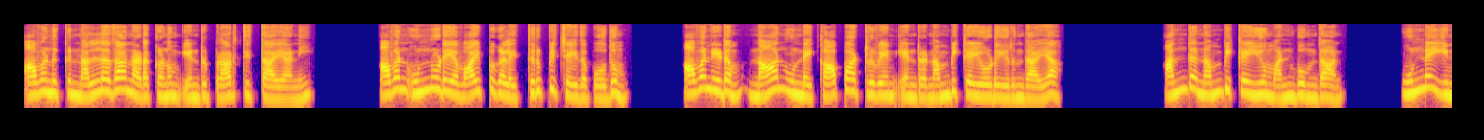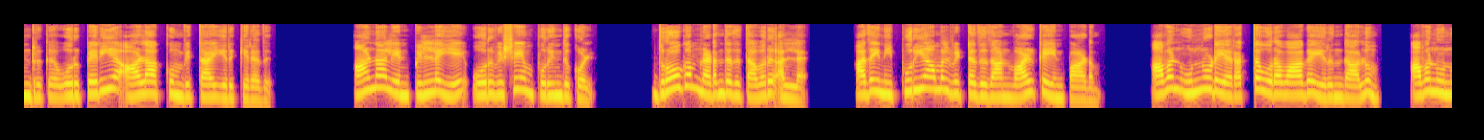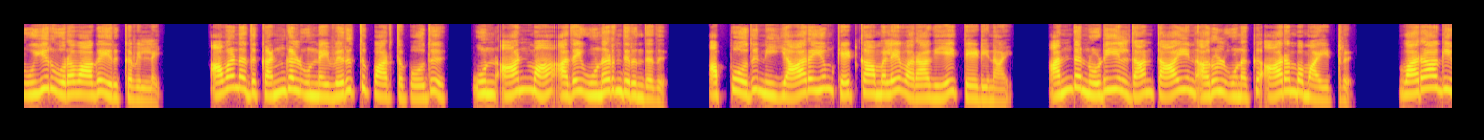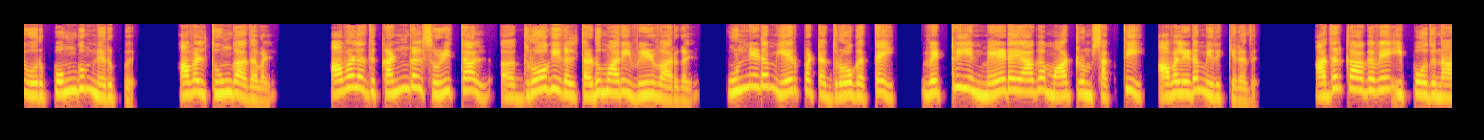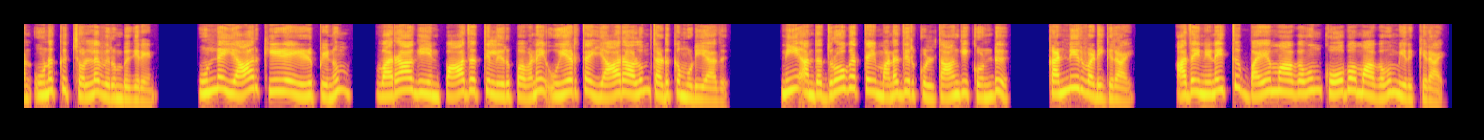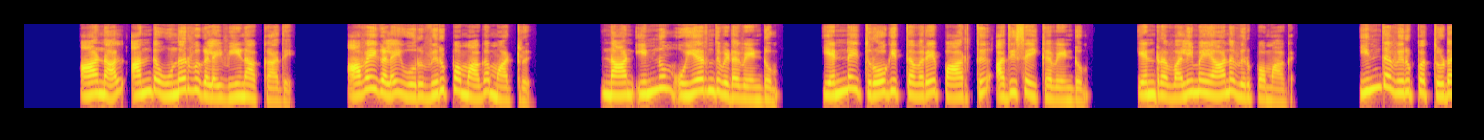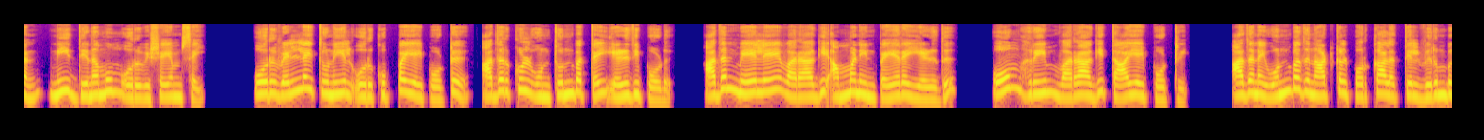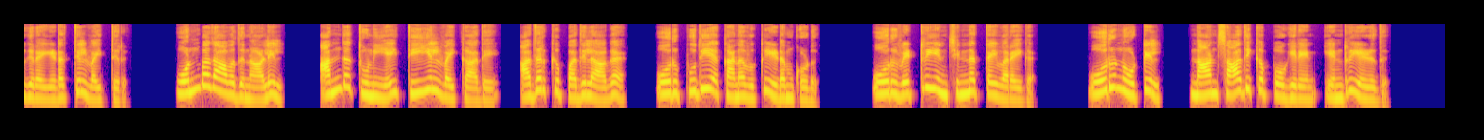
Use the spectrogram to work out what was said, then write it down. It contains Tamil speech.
அவனுக்கு நல்லதா நடக்கணும் என்று பிரார்த்தித்தாயா நீ? அவன் உன்னுடைய வாய்ப்புகளைத் திருப்பிச் செய்தபோதும் அவனிடம் நான் உன்னை காப்பாற்றுவேன் என்ற நம்பிக்கையோடு இருந்தாயா? அந்த நம்பிக்கையும் அன்பும்தான் உன்னை இன்றுக்கு ஒரு பெரிய ஆளாக்கும் வித்தாய் இருக்கிறது. ஆனால் என் பிள்ளையே ஒரு விஷயம் புரிந்து கொள். துரோகம் நடந்தது தவறு அல்ல. அதை நீ புரியாமல் விட்டதுதான் வாழ்க்கையின் பாடம். அவன் உன்னுடைய இரத்த உறவாக இருந்தாலும் அவன் உன் உயிர் உறவாக இருக்கவில்லை. அவனது கண்கள் உன்னை வெறுத்து பார்த்தபோது உன் ஆன்மா அதை உணர்ந்திருந்தது. அப்போது நீ யாரையும் கேட்காமலே வராகியை தேடினாய். அந்த நொடியில்தான் தாயின் அருள் உனக்கு ஆரம்பமாயிற்று. வராகி ஒரு பொங்கும் நெருப்பு. அவள் தூங்காதவள். அவளது கண்கள் சுழித்தால் துரோகிகள் தடுமாறி வீழ்வார்கள். உன்னிடம் ஏற்பட்ட துரோகத்தை வெற்றியின் மேடையாக மாற்றும் சக்தி அவளிடம் இருக்கிறது. அதற்காகவே இப்போது நான் உனக்குச் சொல்ல விரும்புகிறேன். உன்னை யார் கீழே இழுப்பினும் வராகியின் பாதத்தில் இருப்பவனை உயர்த்த யாராலும் தடுக்க முடியாது. நீ அந்த துரோகத்தை மனதிற்குள் தாங்கிக் கொண்டு கண்ணீர் வடிகிறாய். அதை நினைத்து பயமாகவும் கோபமாகவும் இருக்கிறாய். ஆனால் அந்த உணர்வுகளை வீணாக்காதே. அவைகளை ஒரு விருப்பமாக மாற்று. நான் இன்னும் உயர்ந்துவிட வேண்டும். என்னை துரோகித்தவரே பார்த்து அதிசயிக்க வேண்டும் என்ற வலிமையான விருப்பமாக. இந்த விருப்பத்துடன் நீ தினமும் ஒரு விஷயம் செய். ஒரு வெள்ளை துணியில் ஒரு குப்பையை போட்டு அதற்குள் உன் துன்பத்தை எழுதி போடு. அதன் மேலே வராகி அம்மனின் பெயரை எழுது. ஓம் ஹ்ரீம் வராகி தாயை போற்றி. அதனை ஒன்பது நாட்கள் பொற்காலத்தில் விரும்புகிற இடத்தில் வைத்திரு. ஒன்பதாவது நாளில் அந்த துணியை தீயில் வைக்காதே. அதற்கு பதிலாக ஒரு புதிய கனவுக்கு இடம் கொடு. ஒரு வெற்றியின் சின்னத்தை வரைக. ஒரு நோட்டில் நான் சாதிக்கப் போகிறேன் என்று எழுது.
